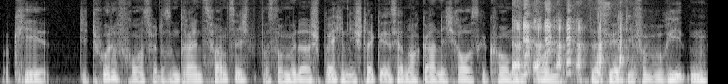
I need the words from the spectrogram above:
okay, die Tour de France 2023, was wollen wir da sprechen? Die Strecke ist ja noch gar nicht rausgekommen und das wird die Favoriten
